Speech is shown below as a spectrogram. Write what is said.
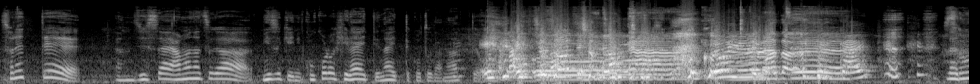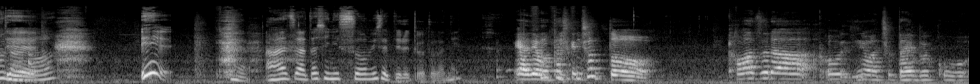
それってあの実際甘夏が水木に心を開いてないってことだなって思う。えちょっと待ってちょっと待って。ど ういうまだだそうってなの？え、ね、甘夏私に素を見せてるってことだね。いやでも確かにちょっと川面にはちょっとだいぶこ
